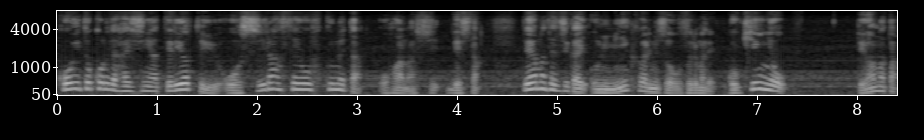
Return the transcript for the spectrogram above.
こういうところで配信やってるよというお知らせを含めたお話でした。ではまた次回お耳にかかりましょう。それまでごきげんよう。ではまた。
